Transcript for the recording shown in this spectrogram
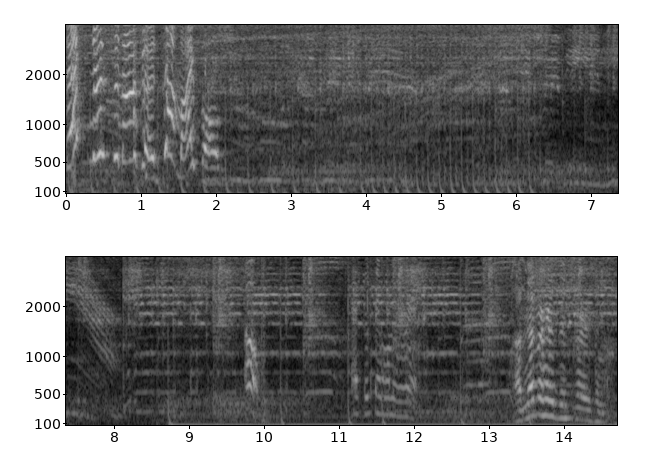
That's Nurse Tanaka. It's not my fault. Oh, that's the same one we in. I've never heard this version.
